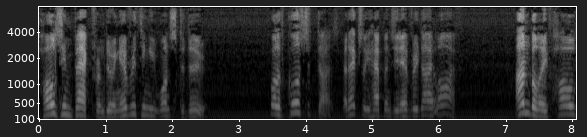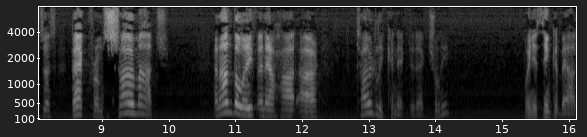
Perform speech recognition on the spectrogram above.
holds him back from doing everything he wants to do. Well, of course it does. It actually happens in everyday life. Unbelief holds us back from so much. And unbelief and our heart are totally connected, actually. When you think about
